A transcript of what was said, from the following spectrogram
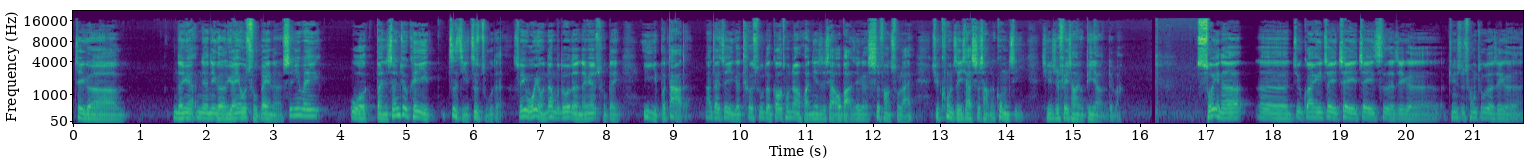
这个能源那那个原油储备呢？是因为。我本身就可以自给自足的，所以我有那么多的能源储备意义不大的。那在这个特殊的高通胀环境之下，我把这个释放出来，去控制一下市场的供给，其实是非常有必要的，对吧？所以呢，呃，就关于这这这一次的这个军事冲突的这个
